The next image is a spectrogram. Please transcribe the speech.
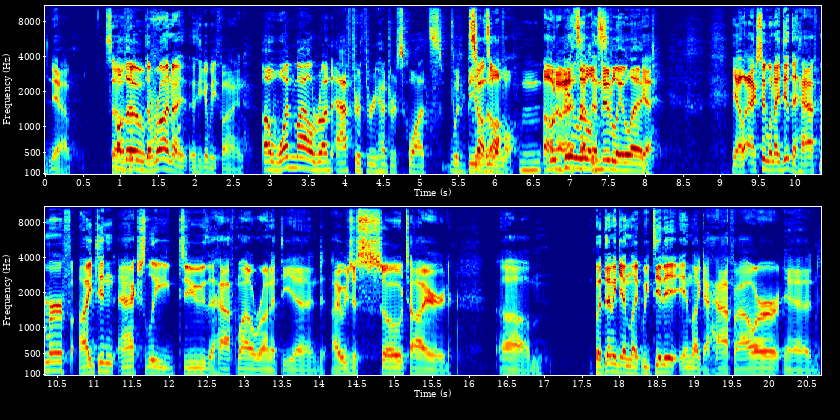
Yeah. So Although, the, the run, I think it'll be fine. A one mile run after 300 squats would be sounds a little, awful. Oh, would no, be a little noodly legged. Yeah. Yeah, actually, when I did the half Murph, I didn't actually do the half mile run at the end. I was just so tired um, but then again, like we did it in like a half hour and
